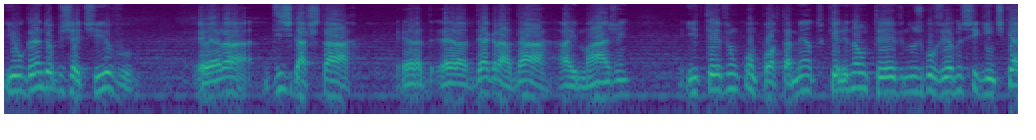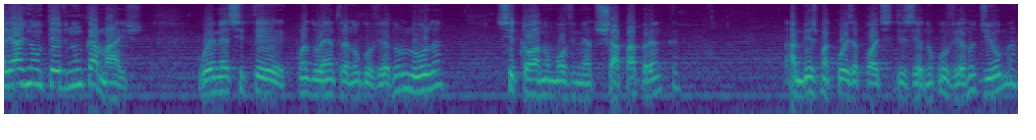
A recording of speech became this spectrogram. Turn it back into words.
E o grande objetivo era desgastar, era, era degradar a imagem e teve um comportamento que ele não teve nos governos seguintes, que aliás não teve nunca mais. O MST, quando entra no governo Lula, se torna um movimento chapa branca. A mesma coisa pode se dizer no governo Dilma,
